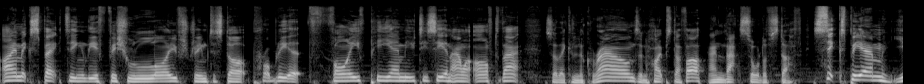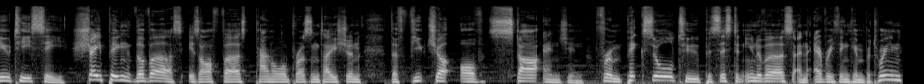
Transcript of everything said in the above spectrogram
I'm expecting the official live stream to start probably at 5pm UTC, an hour after that, so they can look around and hype stuff up and that sort of stuff. 6pm UTC, Shaping the Verse is our first panel presentation, the future of Star Engine. From Pixel to Persistent Universe and everything in between,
